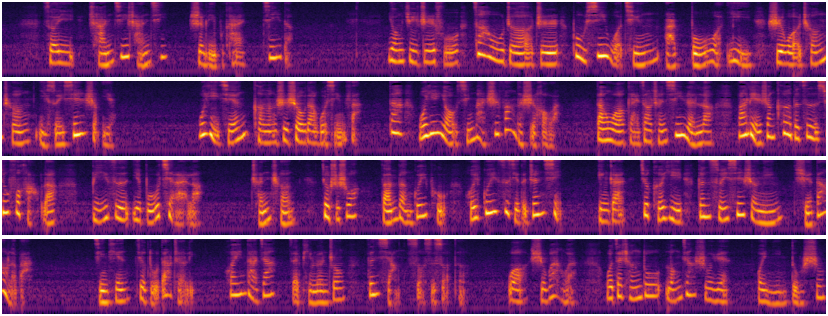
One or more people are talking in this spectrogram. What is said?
所以禅机禅机是离不开机的。庸具之福，造物者之不惜我情而补我意，使我诚诚以随先生也。我以前可能是受到过刑罚，但我也有刑满释放的时候啊。当我改造成新人了，把脸上刻的字修复好了，鼻子也补起来了，陈诚就是说返本归朴，回归自己的真性，应该。就可以跟随先生您学到了吧？今天就读到这里，欢迎大家在评论中分享所思所得。我是万万，我在成都龙江书院为您读书。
